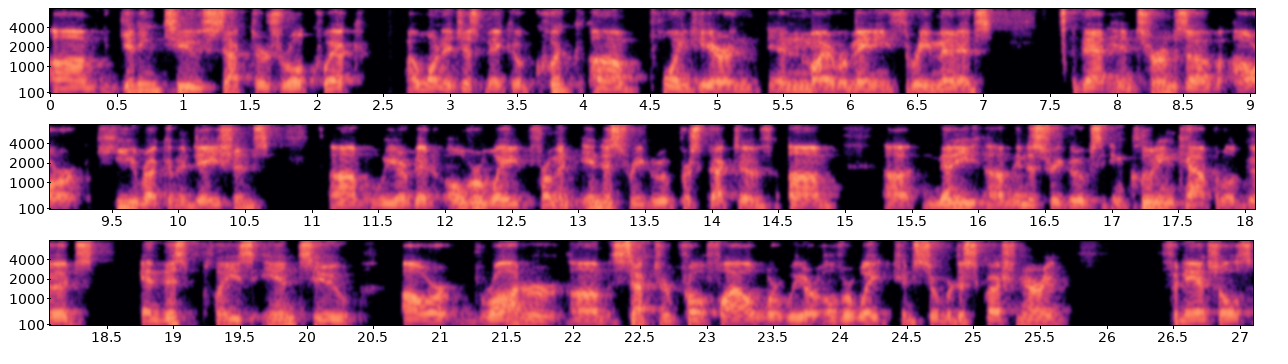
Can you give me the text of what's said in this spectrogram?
Um, getting to sectors real quick, I want to just make a quick um, point here in, in my remaining three minutes that in terms of our key recommendations, um, we have been overweight from an industry group perspective. Um, uh, many um, industry groups, including capital goods, and this plays into our broader um, sector profile where we are overweight consumer discretionary, financials,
